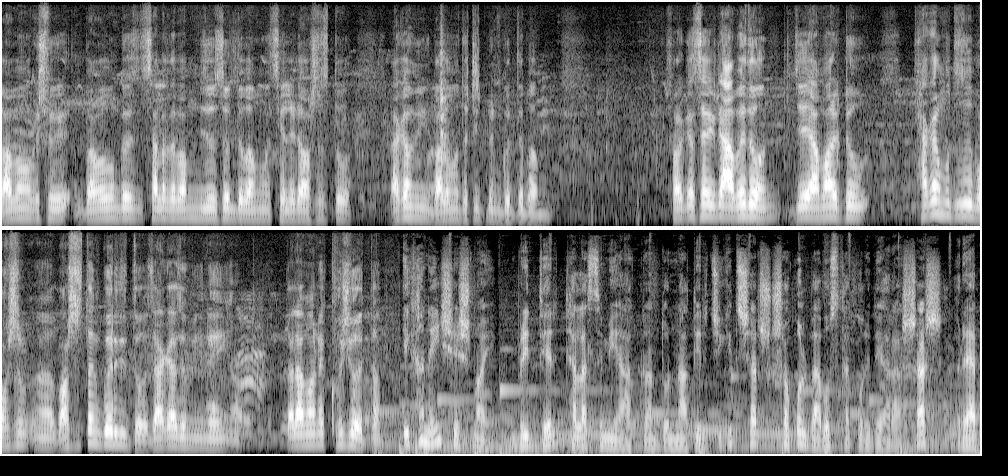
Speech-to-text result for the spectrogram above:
বাবা মাকে বাবা মাকে চালাতে পারব নিজেও চলতে পারব ছেলেটা অসুস্থ তাকে আমি ভালো মতো ট্রিটমেন্ট করতে পারব। সরকার স্যার একটা আবেদন যে আমার একটু থাকার মতো যদি বস- বাসস্থান করে দিত জায়গা জমি নেই তাহলে আমি অনেক খুশি হতাম। এখানেই শেষ নয় বৃদ্ধের থ্যালাসেমিয়া আক্রান্ত নাতির চিকিৎসার সকল ব্যবস্থা করে দেওয়ার আশ্বাস র্যাব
